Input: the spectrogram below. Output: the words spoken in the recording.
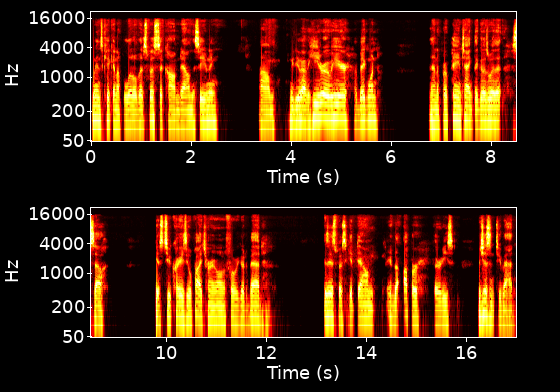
Wind's kicking up a little bit. It's supposed to calm down this evening. Um, we do have a heater over here, a big one, and a propane tank that goes with it. So it gets too crazy, we'll probably turn it on before we go to bed. Because it's supposed to get down in the upper 30s, which isn't too bad.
